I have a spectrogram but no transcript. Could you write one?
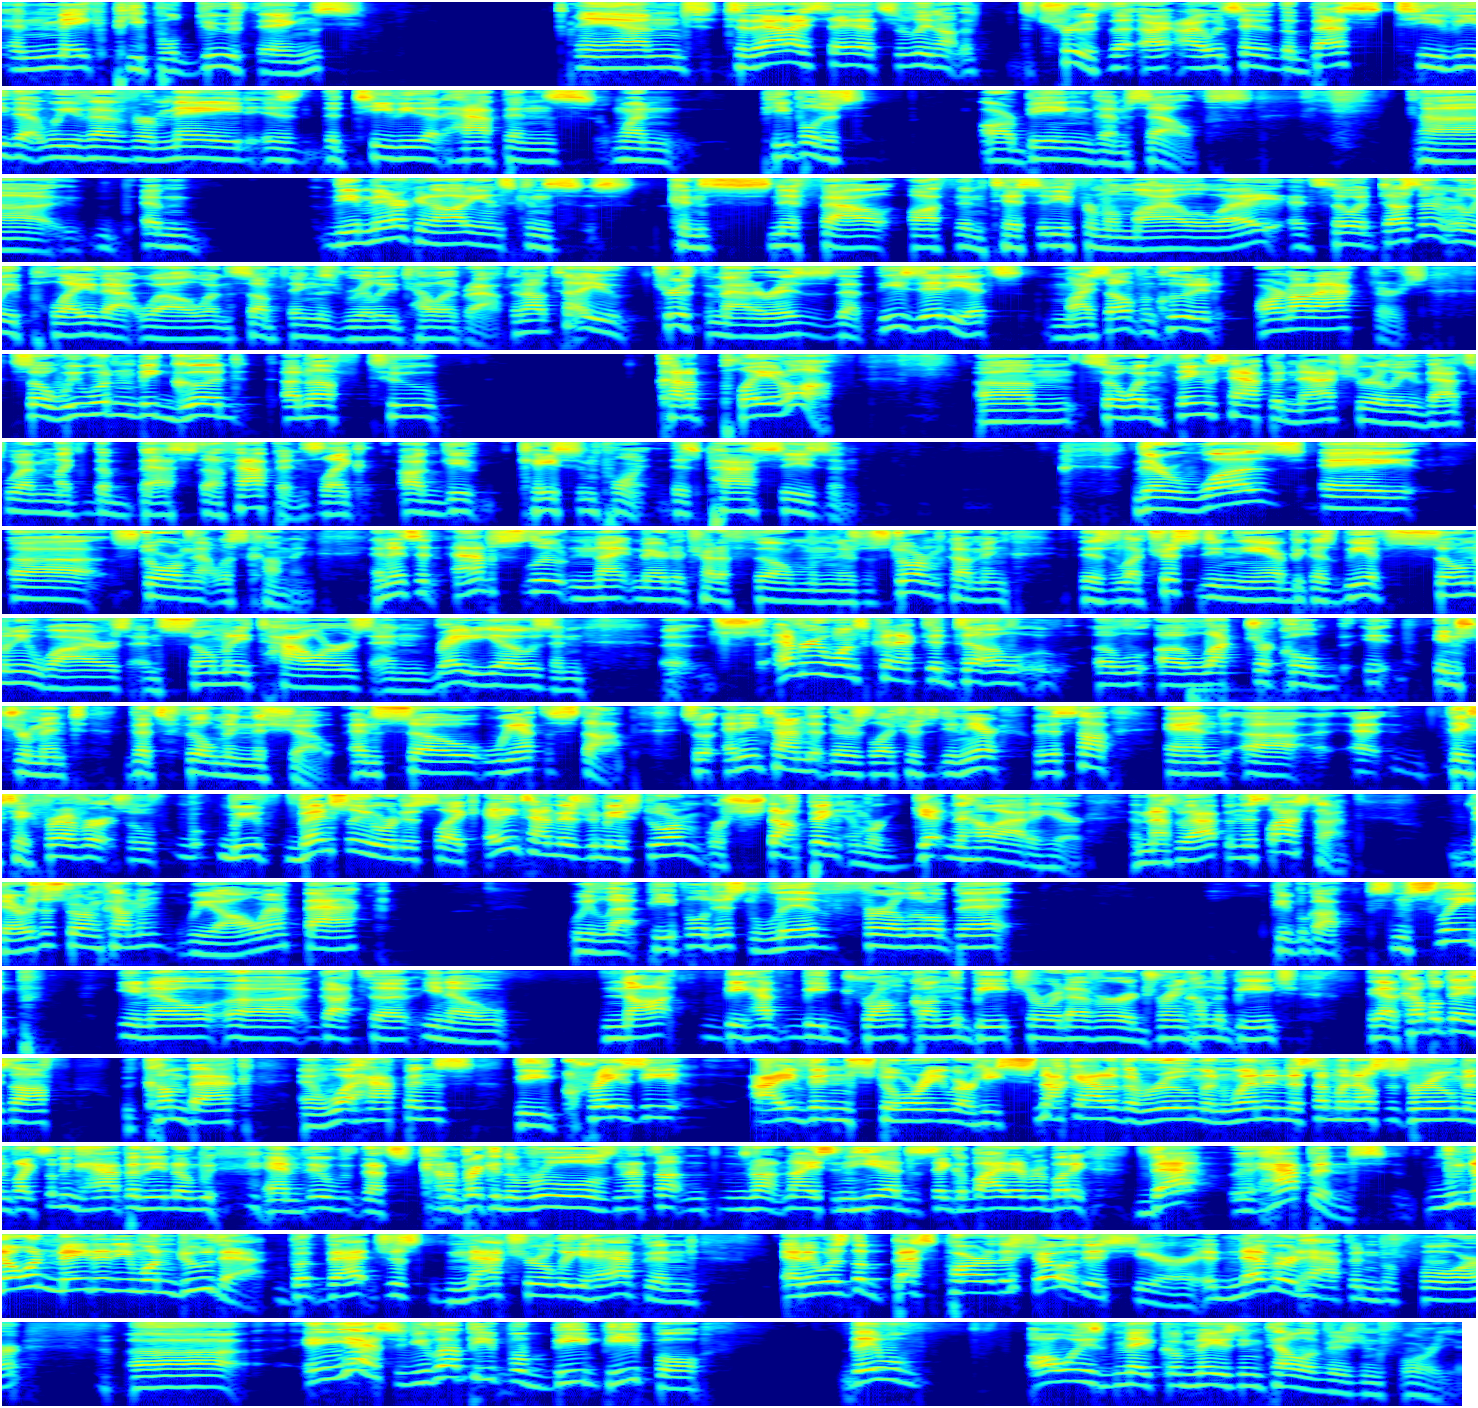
and make people do things. And to that i say that's really not the, the truth. That I, I would say that the best tv that we've ever made is the tv that happens when people just are being themselves. Uh and the american audience can can sniff out authenticity from a mile away. And so it doesn't really play that well when something's really telegraphed. And I'll tell you, truth of the matter is, is that these idiots, myself included, are not actors. So we wouldn't be good enough to kind of play it off. Um, so when things happen naturally, that's when like the best stuff happens. Like I'll give case in point, this past season, there was a uh, storm that was coming. And it's an absolute nightmare to try to film when there's a storm coming. If there's electricity in the air because we have so many wires and so many towers and radios and uh, everyone's connected to a, a, a electrical instrument that's filming the show, and so we have to stop. So anytime that there's electricity in the air, we have to stop, and uh, uh things take forever. So we eventually were just like, anytime there's gonna be a storm, we're stopping and we're getting the hell out of here. And that's what happened this last time. There was a storm coming. We all went back. We let people just live for a little bit. People got some sleep, you know, uh, got to, you know, not be have to be drunk on the beach or whatever, or drink on the beach. We got a couple days off. We come back, and what happens? The crazy Ivan story where he snuck out of the room and went into someone else's room and like something happened, you know, and it, that's kind of breaking the rules and that's not not nice. And he had to say goodbye to everybody. That happens. No one made anyone do that, but that just naturally happened, and it was the best part of the show this year. It never had happened before. Uh, and yes, if you let people be people, they will always make amazing television for you.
